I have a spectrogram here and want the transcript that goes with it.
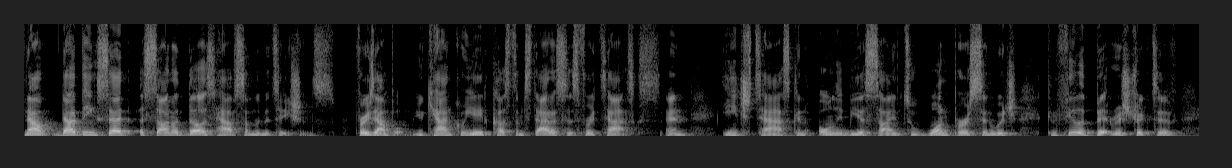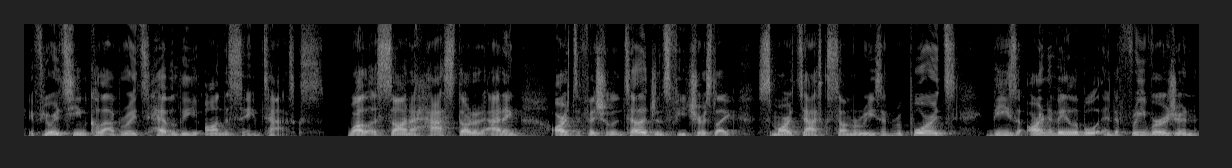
Now, that being said, Asana does have some limitations. For example, you can't create custom statuses for tasks, and each task can only be assigned to one person, which can feel a bit restrictive if your team collaborates heavily on the same tasks. While Asana has started adding artificial intelligence features like smart task summaries and reports, these aren't available in the free version,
